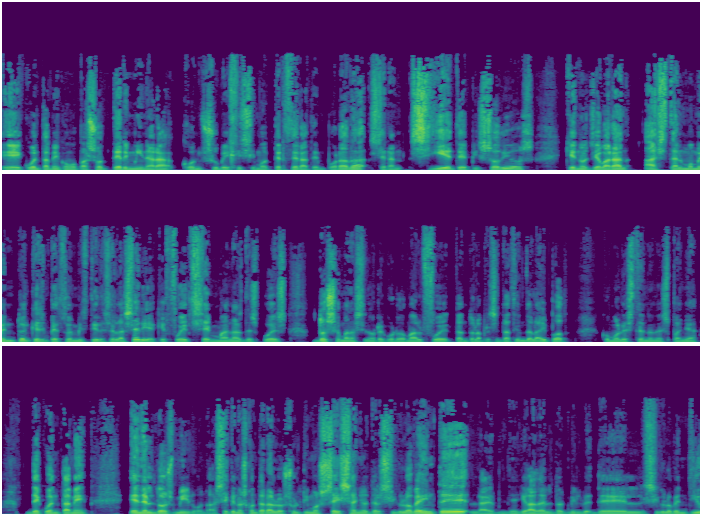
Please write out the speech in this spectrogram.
eh, Cuéntame cómo pasó terminará con su viejísimo tercera temporada. Serán siete episodios que nos llevarán hasta el momento en que empezó a emitirse la serie, que fue semanas después, dos semanas si no recuerdo mal, fue tanto la presentación del iPod como el estreno en España de Cuéntame en el 2001. Así que nos contará los últimos seis años del siglo XX, la llegada del, 2000, del siglo XXI,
